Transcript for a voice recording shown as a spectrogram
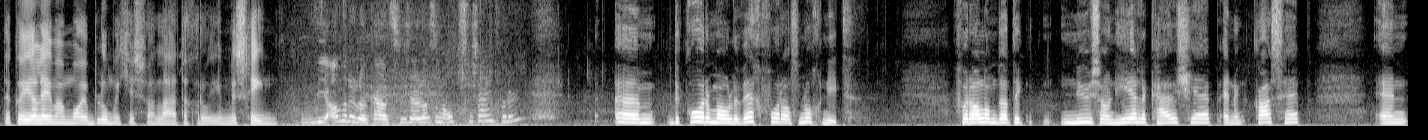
Daar kun je alleen maar mooie bloemetjes van laten groeien, misschien. Die andere locatie, zou dat een optie zijn voor u? Ehm, de Korenmolenweg vooralsnog niet. Vooral omdat ik nu zo'n heerlijk huisje heb en een kas heb. En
